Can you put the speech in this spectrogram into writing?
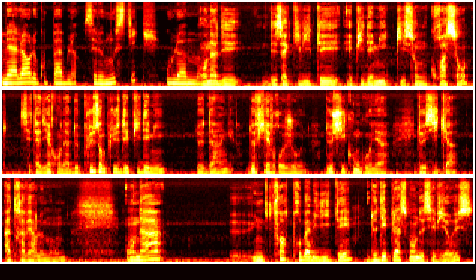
Mais alors le coupable, c'est le moustique ou l'homme? On a des des activités épidémiques qui sont croissantes, c'est-à-dire qu'on a de plus en plus d'épidémies de dengue, de fièvre jaune, de chikungunya, de Zika à travers le monde. On a euh, une forte probabilité de déplacement de ces virus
